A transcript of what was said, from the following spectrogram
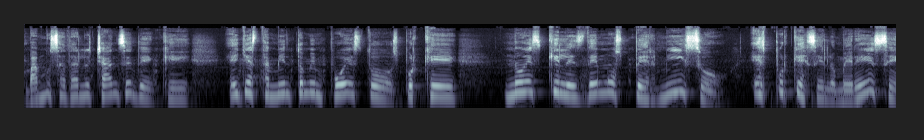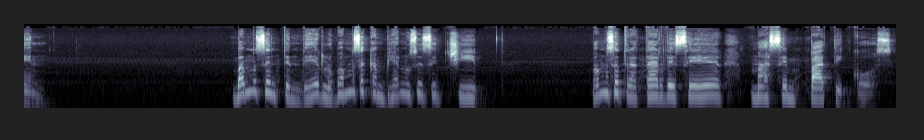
vamos a darle chance de que ellas también tomen puestos, porque no es que les demos permiso, es porque se lo merecen. Vamos a entenderlo, vamos a cambiarnos ese chip. Vamos a tratar de ser más empáticos,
